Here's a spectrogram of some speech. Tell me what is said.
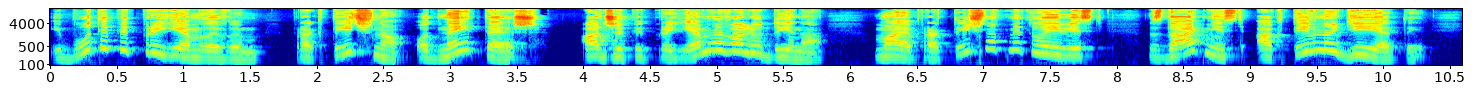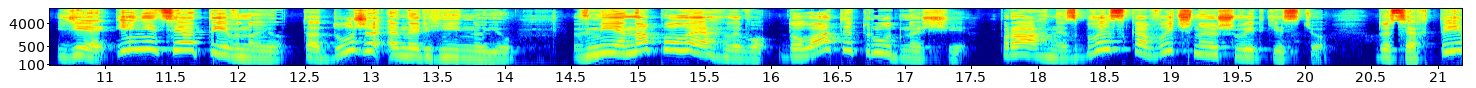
і бути підприємливим практично одне й те ж, адже підприємлива людина має практичну кмітливість, здатність активно діяти, є ініціативною та дуже енергійною, вміє наполегливо долати труднощі, прагне з блискавичною швидкістю досягти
